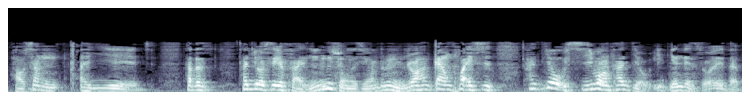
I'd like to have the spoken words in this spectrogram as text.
好像哎也，他的他又是一个反英雄的情况，但是你让他干坏事，他又希望他有一点点所谓的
